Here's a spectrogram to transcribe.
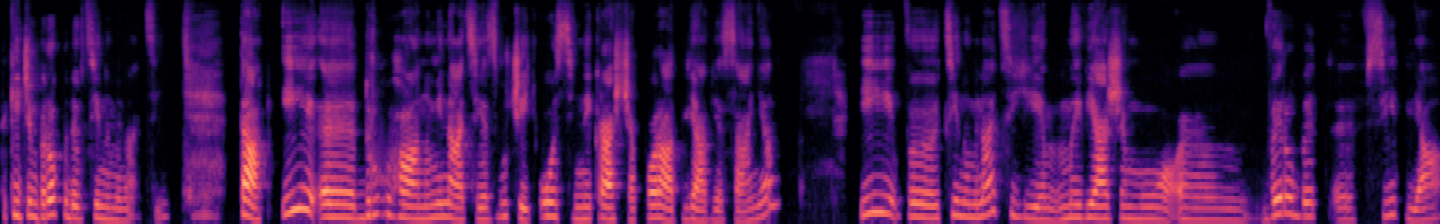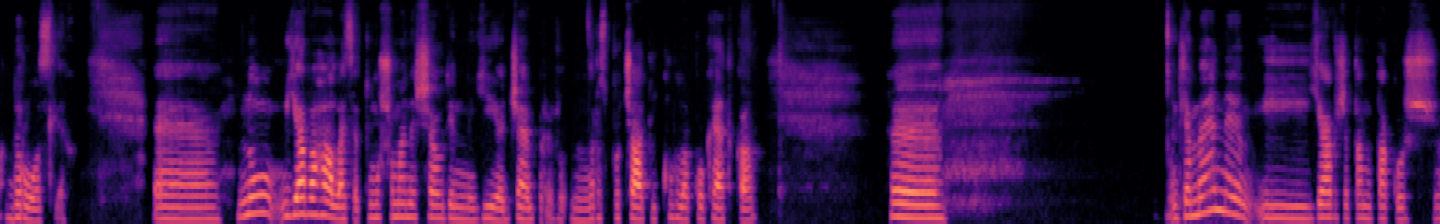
Такий чемперок буде в цій номінації. Так, і е, друга номінація звучить Осінь найкраща пора для в'язання. І в цій номінації ми в'яжемо е, вироби е, всі для дорослих. Е, ну, я вагалася, тому що в мене ще один є джемпер розпочатий кругла кокетка. Е, для мене, і я вже там також е,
